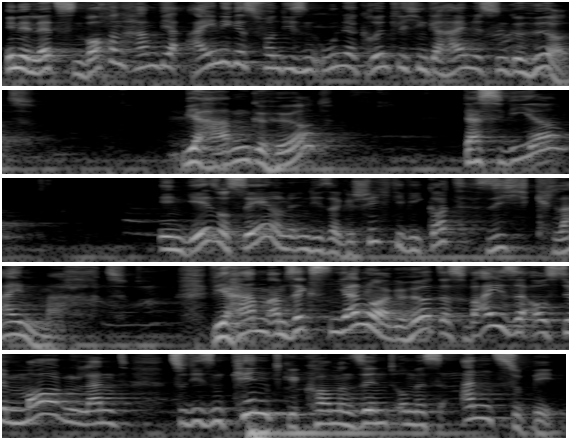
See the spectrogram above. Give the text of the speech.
In den letzten Wochen haben wir einiges von diesen unergründlichen Geheimnissen gehört. Wir haben gehört, dass wir in Jesus sehen und in dieser Geschichte, wie Gott sich klein macht wir haben am 6. Januar gehört, dass Weise aus dem Morgenland zu diesem Kind gekommen sind, um es anzubeten.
